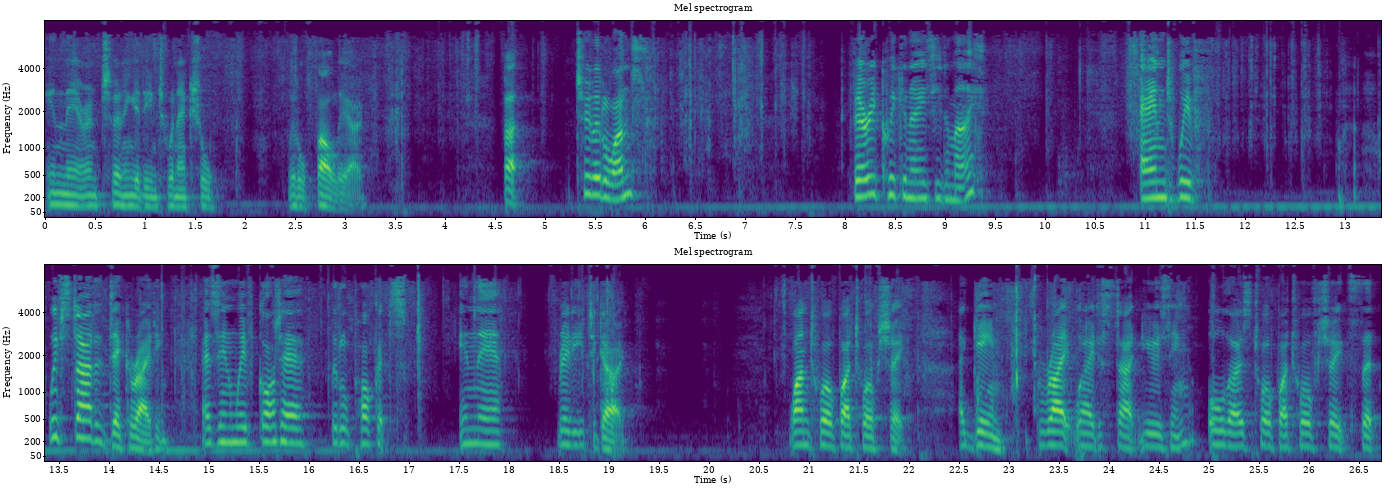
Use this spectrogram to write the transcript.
in there and turning it into an actual little folio. But two little ones. Very quick and easy to make. And we've we've started decorating. As in we've got our little pockets in there ready to go. One 12 by 12 sheet. Again, great way to start using all those 12 by 12 sheets that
